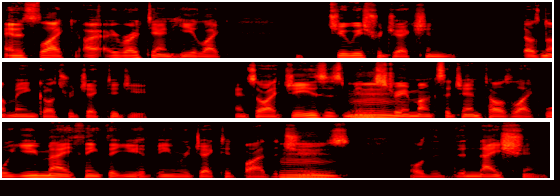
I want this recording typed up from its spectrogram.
and it's like I, I wrote down here like Jewish rejection does not mean God's rejected you. And so, like Jesus' ministry Mm. amongst the Gentiles, like, well, you may think that you have been rejected by the Mm. Jews or the, the nation,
